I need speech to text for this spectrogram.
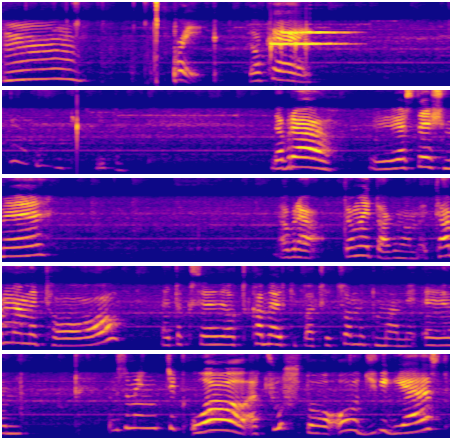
Mm. Break. Okej. Dobra, jesteśmy. Dobra, to my tak mamy. Tam mamy to. Ja tak sobie od kamerki patrzę, co my tu mamy. Ym, w sumie nic ciek- a cóż to? O, dźwig jest.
